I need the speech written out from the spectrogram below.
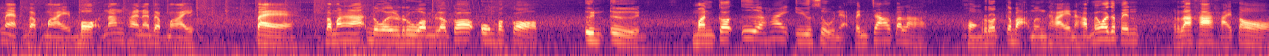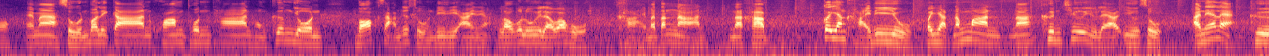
แม็กแบบใหม่ เบาะนั่งภายในแบบใหม่ แต่สมรรถนะโดยรวมแล้วก็องค์ประกอบ อื่นๆ มันก็เอื้อให้อิวสุเนี่ยเป็นเจ้าตลาดของรถกระบะเมืองไทยนะครับ ไม่ว่าจะเป็นราคาขายต่อใช่ไหมศูนย์บริการความทนทานของเครื่องยนต์บล็อก 3.0 DDI เนี่ยเราก็รู้อยู่แล้วว่าโหขายมาตั้งนานนะครับ ก็ยังขายดีอยู่ประหยัดน้ำมันนะขึ้นชื่ออยู่แล้วอิ s สุอันนี้แหละคือ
